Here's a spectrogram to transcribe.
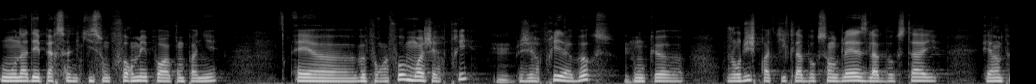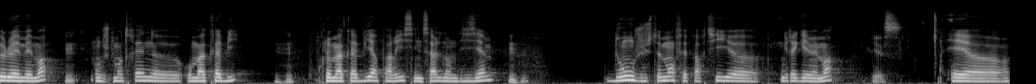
où on a des personnes qui sont formées pour accompagner. Et euh, bah, pour info, moi j'ai repris, Mm. j'ai repris la boxe. Mhm. Donc euh, aujourd'hui je pratique la boxe anglaise, la boxe thaï et un peu le MMA. Mm. Donc je m'entraîne euh, au Maccabi. Mhm. Donc le Maccabi à Paris, c'est une salle dans le 10e, Mhm. dont justement fait partie Greg MMA. Yes. Et en...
